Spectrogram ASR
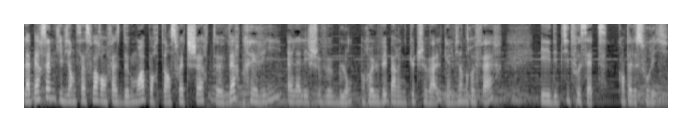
La personne qui vient de s'asseoir en face de moi porte un sweatshirt vert prairie, elle a les cheveux blonds relevés par une queue de cheval qu'elle vient de refaire et des petites fossettes quand elle sourit.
